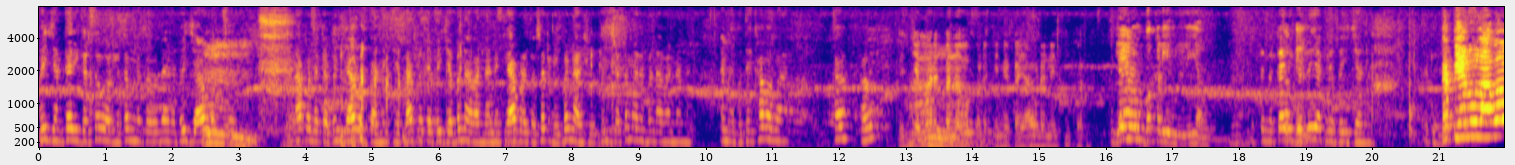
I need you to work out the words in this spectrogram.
ભજીયા કારીગર છો એટલે તમને તો ભજીયા આવડે છે. આપણને કાંઈ ભૈજા આવડતા નથી એટલે આપણે કઈ ભજીયા બનાવવાના નથી. આપણે તો ચટણી બનાવીશું ભૈજા તમારે બનાવવાના ને અમે બધા ખાવાવાળા. હા હવે ભજીયા મારે જ બનાવવા પડે. તમે કાંઈ આવડે નહીં શું કરું? હું બકડી લઈ આવું. તમે કારીગર રહ્યા ને પેલું લાવો.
